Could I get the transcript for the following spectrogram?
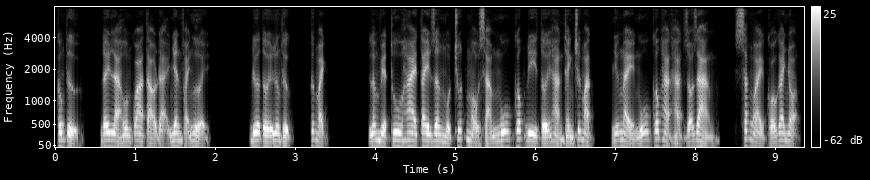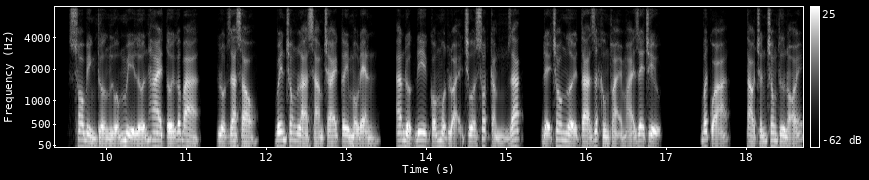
Công tử, đây là hôm qua tào đại nhân phái người, đưa tới lương thực cướp mạch. Lâm việt thu hai tay dâng một chút màu xám ngũ cốc đi tới hàn thanh trước mặt, những này ngũ cốc hạt hạt rõ ràng, sắc ngoài có gai nhọn, so bình thường lúa mì lớn hai tới gấp ba, lột ra sau bên trong là sám trái cây màu đen, ăn được đi có một loại chua sót cảm giác, để cho người ta rất không thoải mái, dễ chịu. Bất quá, tào trấn trong thư nói,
